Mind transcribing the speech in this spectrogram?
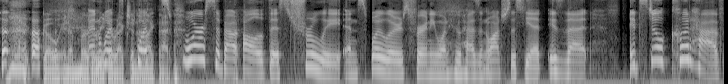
Go in a and murdery what's, direction. I like that. worse about all of this, truly, and spoilers for anyone who hasn't watched this yet, is that it still could have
